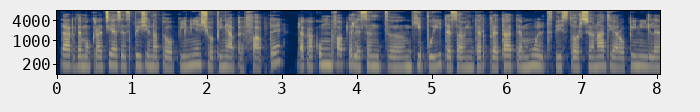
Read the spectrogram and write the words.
Dar democrația se sprijină pe opinie și opinia pe fapte. Dacă acum faptele sunt închipuite sau interpretate mult distorsionat, iar opiniile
